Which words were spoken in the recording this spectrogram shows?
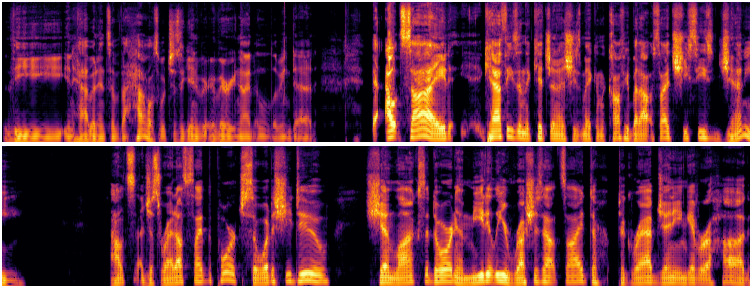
the inhabitants of the house, which is again very, very Night of the Living Dead. Outside, Kathy's in the kitchen as she's making the coffee, but outside she sees Jenny outside, just right outside the porch. So what does she do? She unlocks the door and immediately rushes outside to to grab Jenny and give her a hug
